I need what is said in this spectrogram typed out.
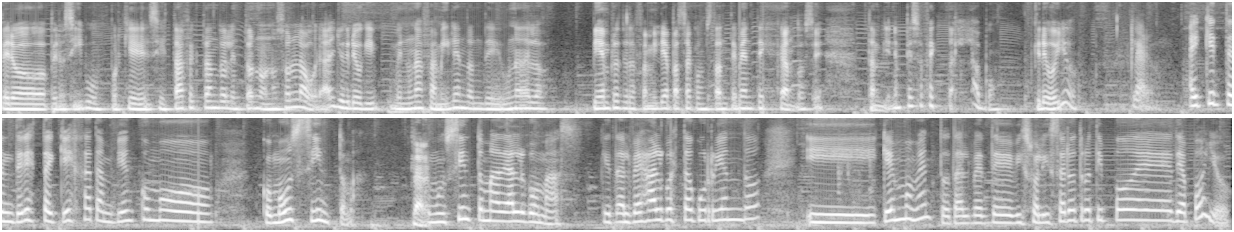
Pero, pero sí, pues, porque si está afectando el entorno no solo laboral, yo creo que en una familia en donde uno de los miembros de la familia pasa constantemente quejándose, también empieza a afectarla, pues, creo yo. Claro. Hay que entender esta queja también como, como un síntoma, Claro. como un síntoma de algo más, que tal vez algo está ocurriendo y que es momento tal vez de visualizar otro tipo de, de apoyo.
